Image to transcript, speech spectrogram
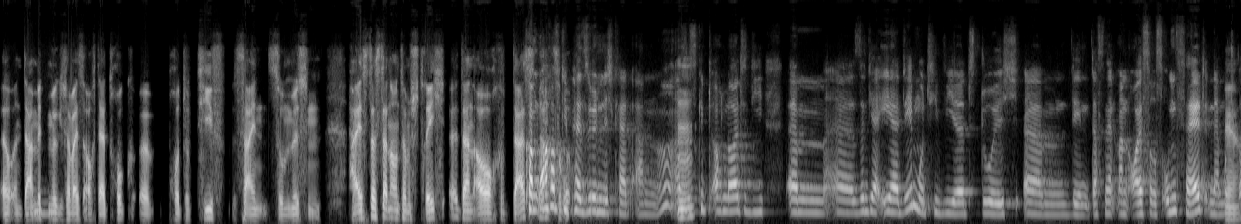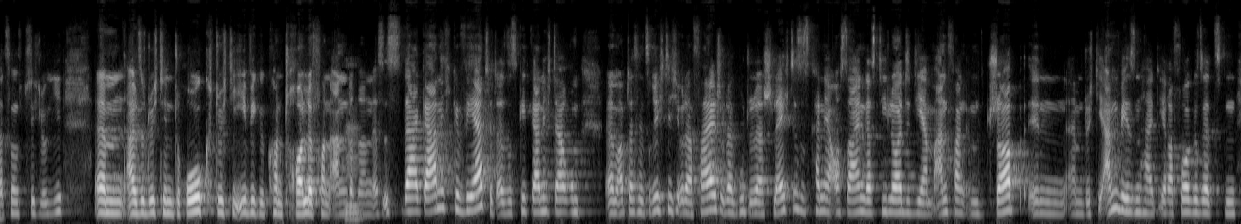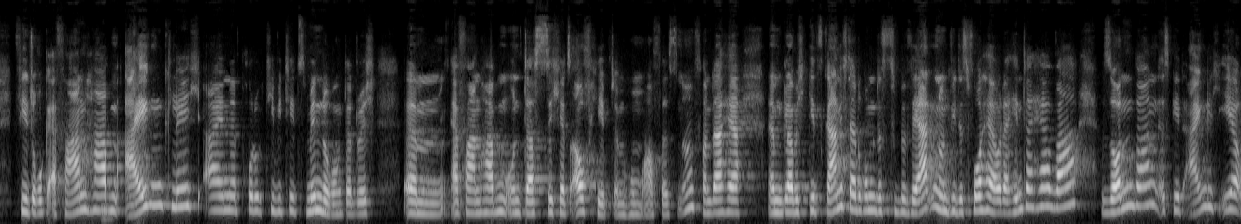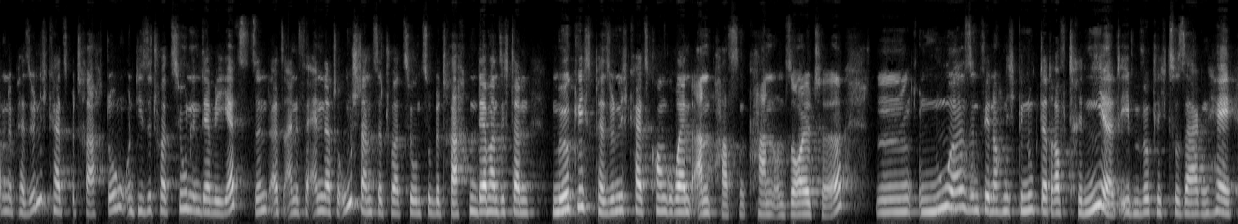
äh, und damit mhm. möglicherweise auch der Druck äh, produktiv sein zu müssen. Heißt das dann unterm Strich äh, dann auch das? Kommt auch auf die Persönlichkeit an. Ne? Also mhm. es gibt auch Leute, die ähm, äh, sind ja eher demotiviert durch ähm, den, das nennt man äußeres Umfeld in der Motivationspsychologie, ja. ähm, also durch den Druck, durch die ewige Kontrolle von mhm. anderen. Mhm. Es ist da gar nicht gewertet. Also es geht gar nicht darum, ähm, ob das jetzt richtig oder falsch oder gut oder schlecht ist. Es kann ja auch sein, dass die Leute, die am Anfang im Job in, ähm, durch die Anwesenheit ihrer Vorgesetzten viel Druck erfahren, erfahren haben, eigentlich eine Produktivitätsminderung dadurch ähm, erfahren haben und das sich jetzt aufhebt im Homeoffice. Ne? Von daher, ähm, glaube ich, geht es gar nicht darum, das zu bewerten und wie das vorher oder hinterher war, sondern es geht eigentlich eher um eine Persönlichkeitsbetrachtung und die Situation, in der wir jetzt sind, als eine veränderte Umstandssituation zu betrachten, der man sich dann möglichst persönlichkeitskongruent anpassen kann und sollte. Hm, nur sind wir noch nicht genug darauf trainiert, eben wirklich zu sagen, hey,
